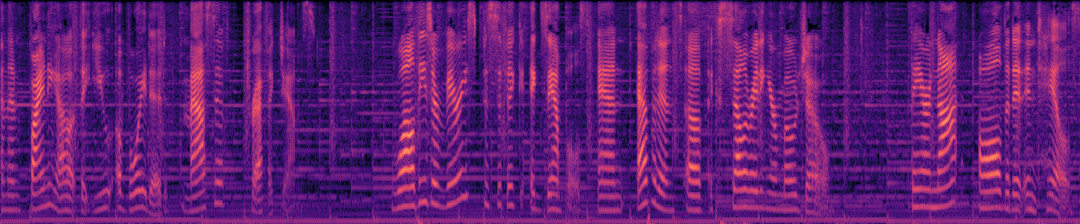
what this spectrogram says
and then finding out that you avoided massive traffic jams. While these are very specific examples and evidence of accelerating your mojo they are not all that it entails.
